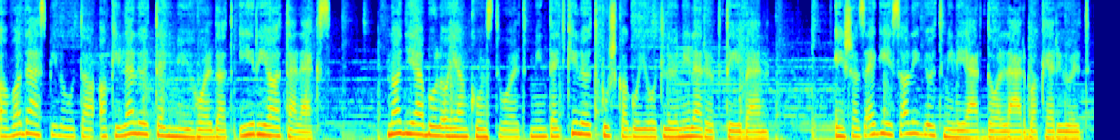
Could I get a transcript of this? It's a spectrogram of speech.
A vadászpilóta, aki lelőtt egy műholdat, írja a Telex. Nagyjából olyan kunst volt, mint egy kilőtt puskagolyót lőni leröptében. És az egész alig 5 milliárd dollárba került.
